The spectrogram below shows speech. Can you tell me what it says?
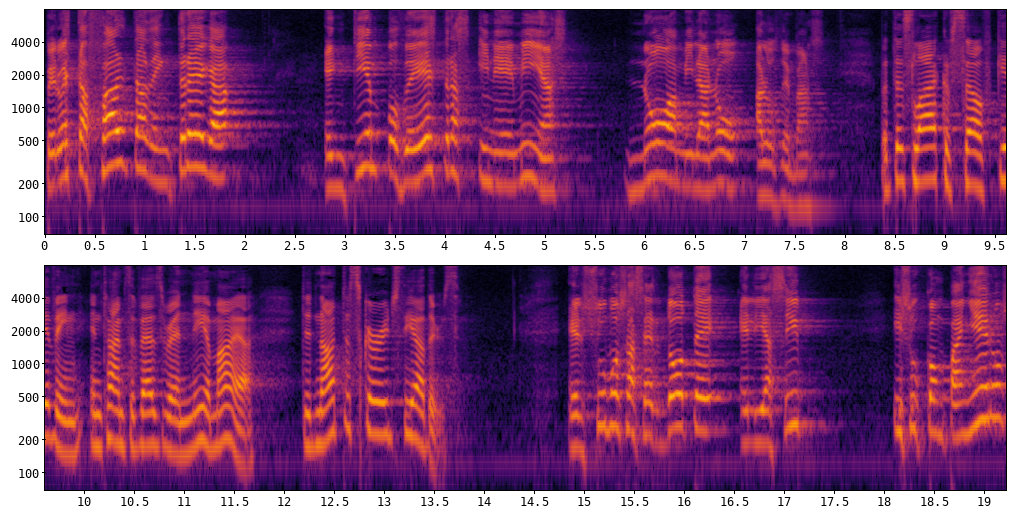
Pero esta falta de entrega en tiempos de Esdras y Nehemías no amilanó a los demás. But this lack of self giving in times of Ezra and Nehemiah did not discourage the others. El sumo sacerdote Eliasib y sus compañeros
